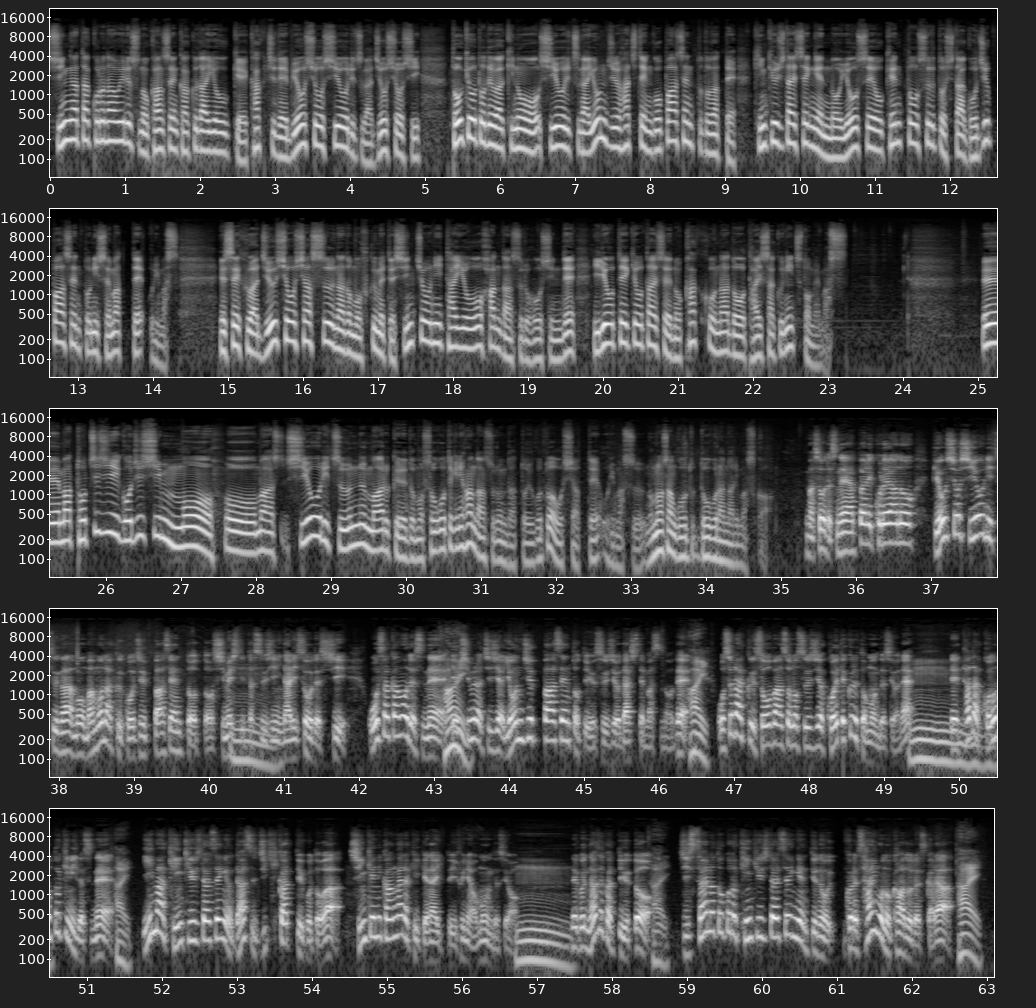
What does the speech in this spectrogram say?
新型コロナウイルスの感染拡大を受け各地で病床使用率が上昇し東京都では昨日使用率が48.5%となって緊急事態宣言の要請を検討するとした50%に迫っております。政府は重症者数なども含めて慎重に対応を判断する方針で医療提供体制の確保など対策に努めます。えーまあ、都知事ご自身も、まあ、使用率云々もあるけれども総合的に判断するんだということはおっしゃっております。野村さんどうご覧になりますか？まあ、そうですね、やっぱりこれあの、病床使用率がもう間もなく50%と示していた数字になりそうですし、大阪もですね、はい、吉村知事は40%という数字を出してますので、はい、おそらく相場その数字は超えてくると思うんですよね。でただ、この時にですね、はい、今、緊急事態宣言を出す時期かっていうことは、真剣に考えなきゃいけないというふうには思うんですよ。で、これなぜかっていうと、実際のところ緊急事態宣言っていうのを、これ最後のカードですから、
